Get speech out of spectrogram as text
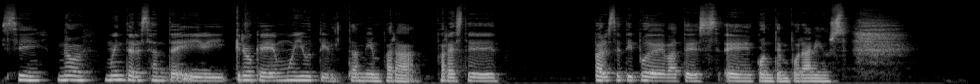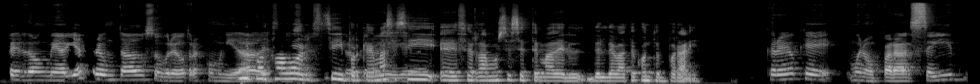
Sí, no, muy interesante y creo que muy útil también para, para, este, para este tipo de debates eh, contemporáneos. Perdón, me habías preguntado sobre otras comunidades. por favor, sí, porque además así eh, cerramos ese tema del, debate contemporáneo. Creo que, bueno, para seguir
